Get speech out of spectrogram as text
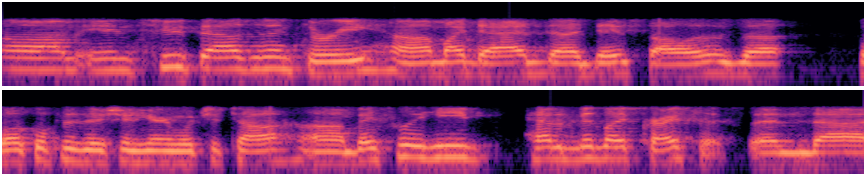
um, in 2003, uh, my dad, uh, Dave Sollo, is a local physician here in Wichita. Um, basically, he had a midlife crisis and uh,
